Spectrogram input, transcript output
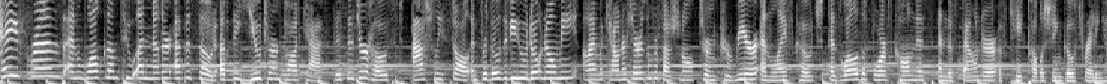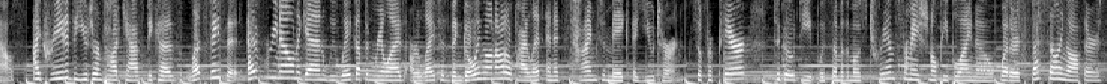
Hey, friends, and welcome to another episode of the U Turn Podcast. This is your host, Ashley Stahl. And for those of you who don't know me, I'm a counterterrorism professional turned career and life coach, as well as a Forbes columnist and the founder of Cake Publishing Ghostwriting House. I created the U Turn Podcast because, let's face it, every now and again we wake up and realize our life has been going on autopilot and it's time to make a U turn. So prepare to go deep with some of the most transformational people I know, whether it's best selling authors,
